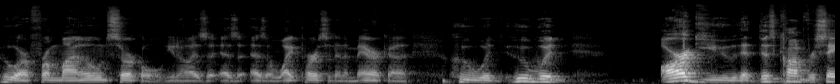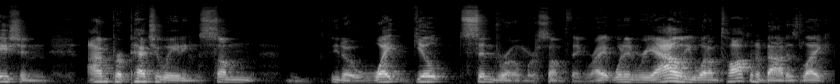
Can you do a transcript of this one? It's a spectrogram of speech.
who are from my own circle you know as a, as a, as a white person in america who would who would argue that this conversation i'm perpetuating some you know white guilt syndrome or something right? When in reality what i'm talking about is like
